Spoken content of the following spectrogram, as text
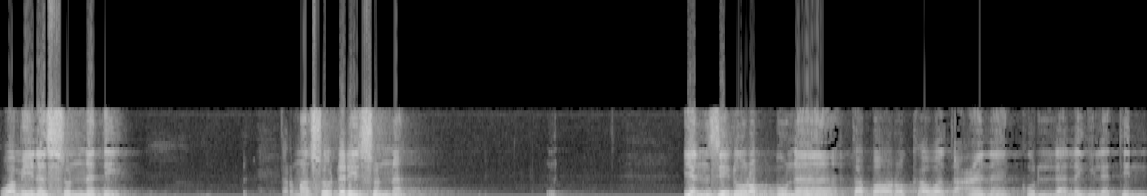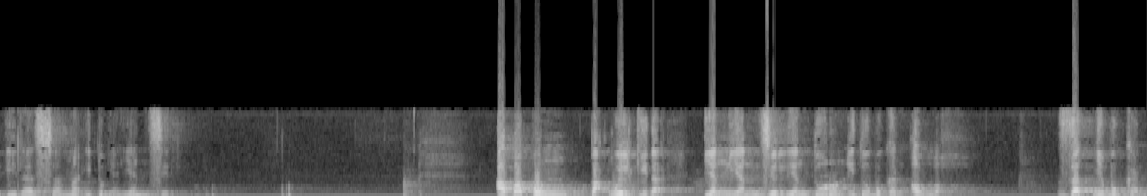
Wa minas sunnati termasuk dari sunnah. Yanzilu rabbuna tabaraka wa ta'ala kulla laylatin ila sama itu ya yanzil. Apa pun takwil kita yang yanzil yang turun itu bukan Allah. Zatnya bukan.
